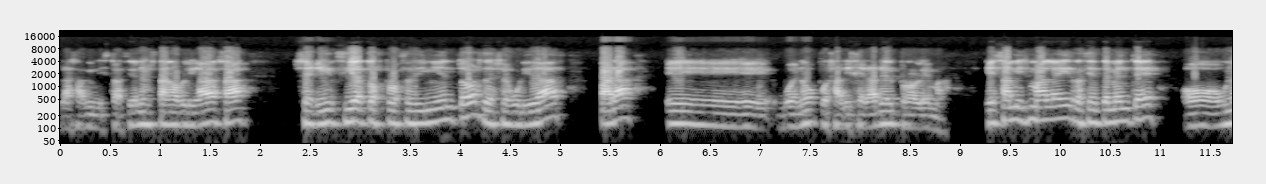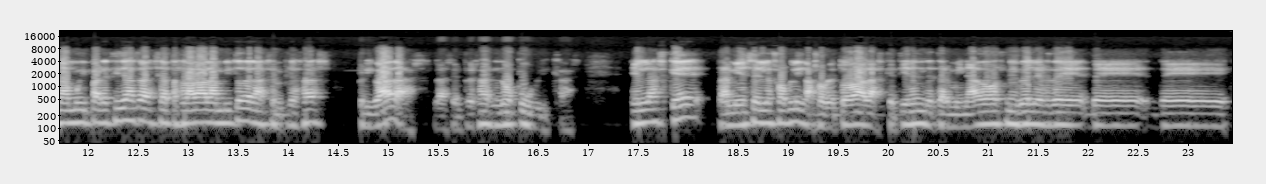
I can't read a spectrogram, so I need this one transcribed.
Las administraciones están obligadas a seguir ciertos procedimientos de seguridad para, bueno, pues aligerar el problema. Esa misma ley recientemente o una muy parecida se ha trasladado al ámbito de las empresas privadas, las empresas no públicas, en las que también se les obliga, sobre todo a las que tienen determinados niveles de,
